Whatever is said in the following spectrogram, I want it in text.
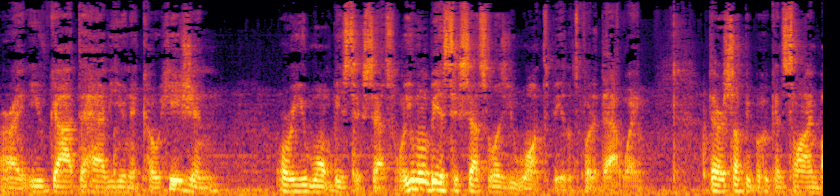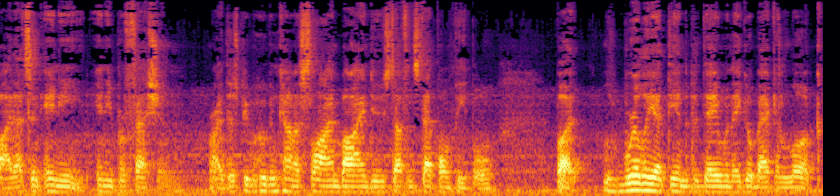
All right, you've got to have unit cohesion, or you won't be successful. You won't be as successful as you want to be. Let's put it that way. There are some people who can slime by. That's in any any profession, right? There's people who can kind of slime by and do stuff and step on people, but really, at the end of the day, when they go back and look,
